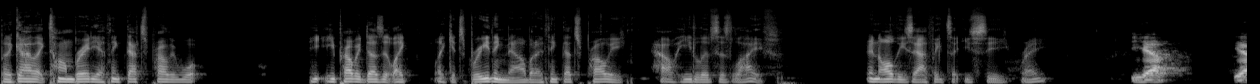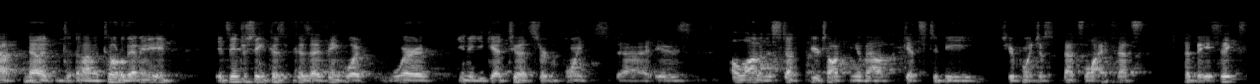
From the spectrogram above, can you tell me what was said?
But a guy like Tom Brady, I think that's probably what he, he probably does it like like it's breathing now. But I think that's probably how he lives his life, and all these athletes that you see, right? Yeah, yeah, no, uh, totally. I mean, it, it's interesting because because I think what where you know you get to at certain points uh, is a lot of the stuff you're talking about gets to be to your point just that's life that's the basics.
